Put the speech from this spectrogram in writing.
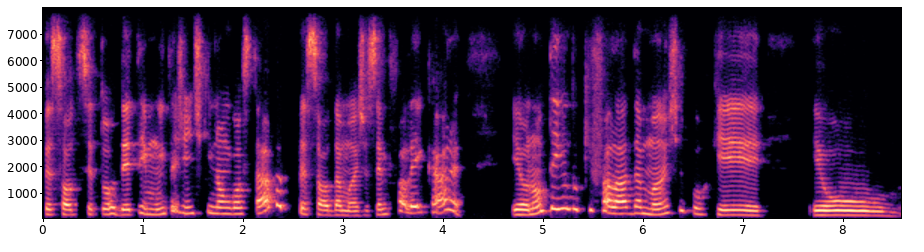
pessoal do setor D, tem muita gente que não gostava do pessoal da Mancha. Eu sempre falei, cara, eu não tenho do que falar da Mancha, porque eu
